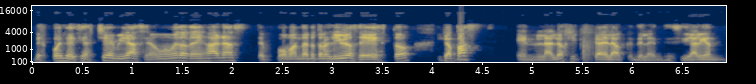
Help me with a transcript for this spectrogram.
después le decías, che, mirá, si en algún momento tenés ganas, te puedo mandar otros libros de esto. Y capaz, en la lógica de, la, de, la, si alguien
